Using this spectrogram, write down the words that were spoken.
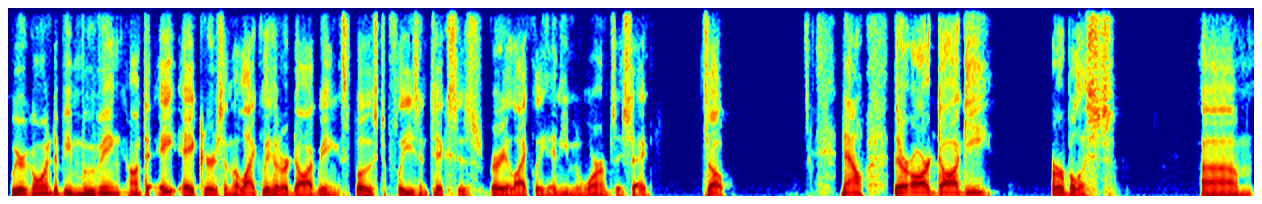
We are going to be moving onto eight acres, and the likelihood our dog being exposed to fleas and ticks is very likely, and even worms, they say. So, now there are doggy herbalists. Um,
